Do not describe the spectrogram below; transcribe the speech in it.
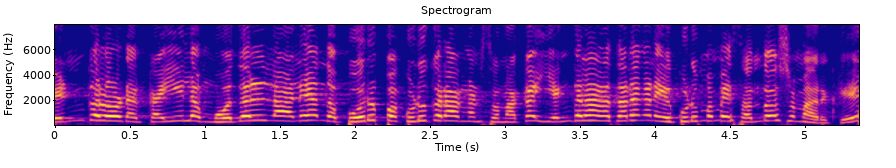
பெண்களோட கையில முதல் நாளே அந்த பொறுப்பை கொடுக்குறாங்கன்னு சொன்னாக்கா எங்களால தானங்க எங்க குடும்பமே சந்தோஷமா இருக்கு?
